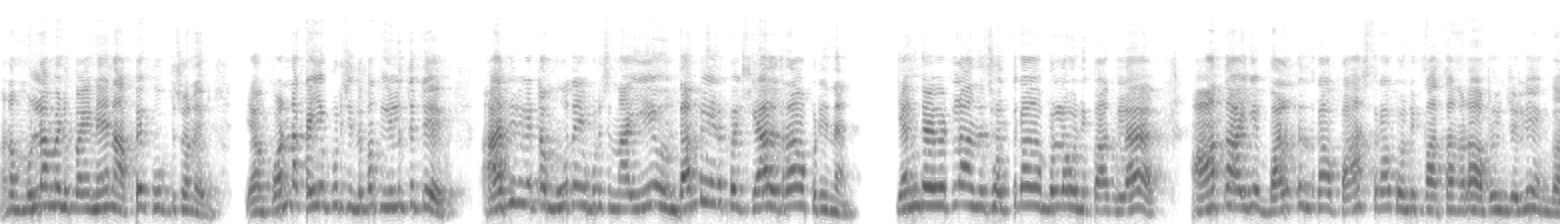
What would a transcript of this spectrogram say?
ஆனா முல்லாமணி பையனே நான் அப்பயே கூப்பிட்டு சொன்னேன். என் பொண்ணை கையை பிடிச்சி இந்த பக்கம் இழுத்துட்டு அறிவு கட்ட மூதையை பிடிச்சி நான் ஏன் உன் தம்பி போய் கேள்றா அப்படின்னு. எங்க வீட்டுல அந்த சொத்துக்காக புள்ள ஒண்டி பார்க்கல. ஆத்தா ஆகி வளர்த்ததுக்காக பாசத்துக்காக கொண்டு பார்த்தாங்கடா அப்படின்னு சொல்லி எங்க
